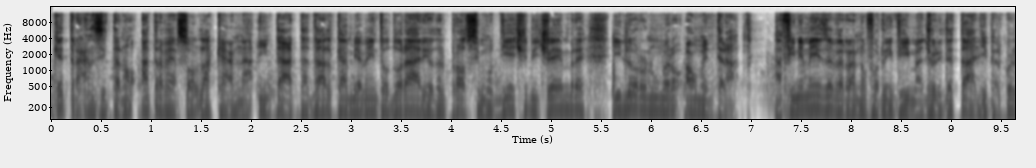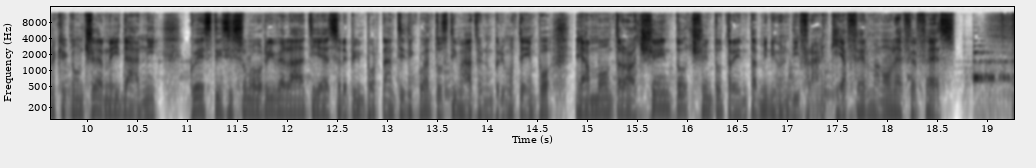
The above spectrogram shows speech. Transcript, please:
che transitano attraverso la canna intatta. Dal cambiamento d'orario del prossimo 10 dicembre il loro numero aumenterà. A fine mese verranno forniti i maggiori dettagli per quel che concerne i danni. Questi si sono rivelati essere più importanti di quanto stimato in un primo tempo e ammontano a 100-130 milioni di franchi, affermano l'FFS.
